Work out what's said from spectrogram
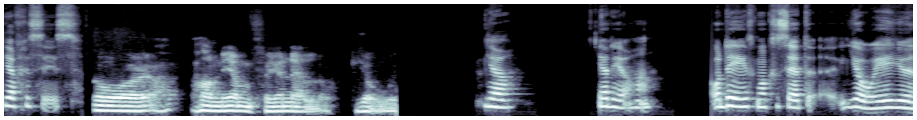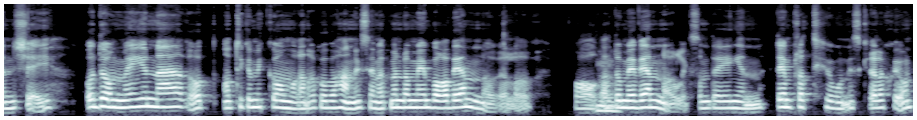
ja precis. Och han jämför ju Nell och Joey Ja, ja det gör han. Och det ska man också säga att Joey är ju en tjej. Och de är ju nära och, och tycker mycket om varandra på behandlingshemmet. Men de är bara vänner eller bara, mm. de är vänner liksom. Det är, ingen, det är en platonisk relation.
